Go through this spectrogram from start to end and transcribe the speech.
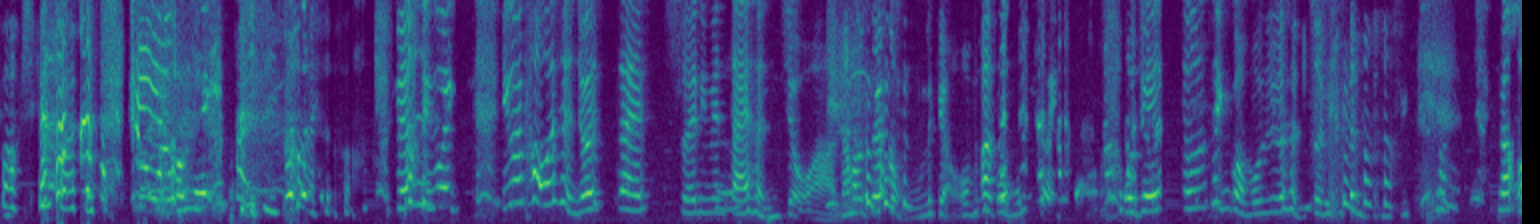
泡去？太有原因，太奇怪了吧？没有，因为因为泡温泉你就会在水里面待很久啊，然后就会很无聊。我怕这种会我觉得就是听广播剧很振奋的经历，然后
